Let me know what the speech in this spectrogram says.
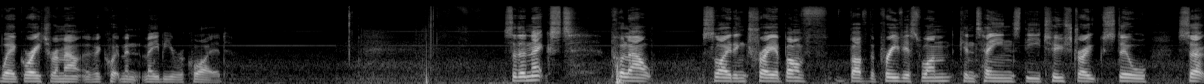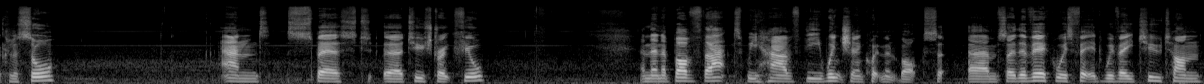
where greater amount of equipment may be required. So the next pull-out sliding tray above above the previous one contains the two-stroke Stihl circular saw and spare uh, two-stroke fuel. And then above that we have the winching equipment box. Um, so the vehicle is fitted with a two-ton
